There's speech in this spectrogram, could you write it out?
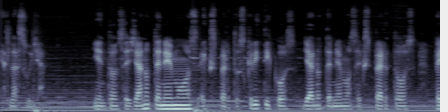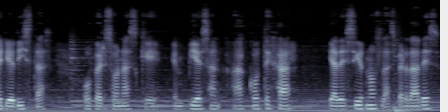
es la suya. Y entonces ya no tenemos expertos críticos, ya no tenemos expertos periodistas o personas que empiezan a cotejar y a decirnos las verdades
